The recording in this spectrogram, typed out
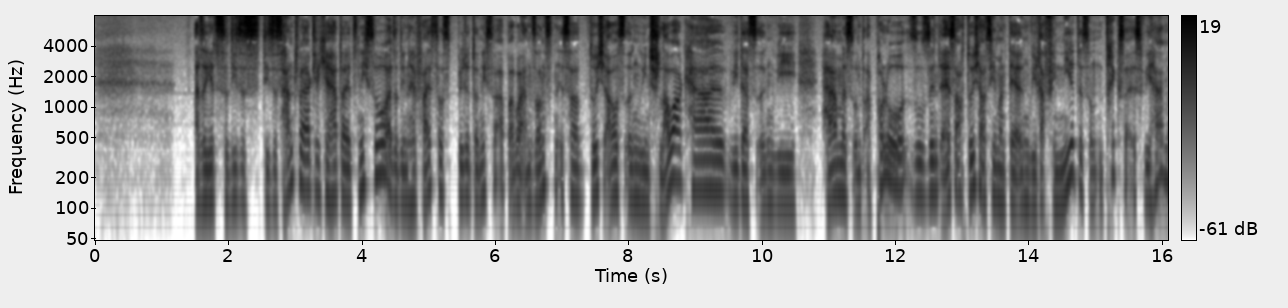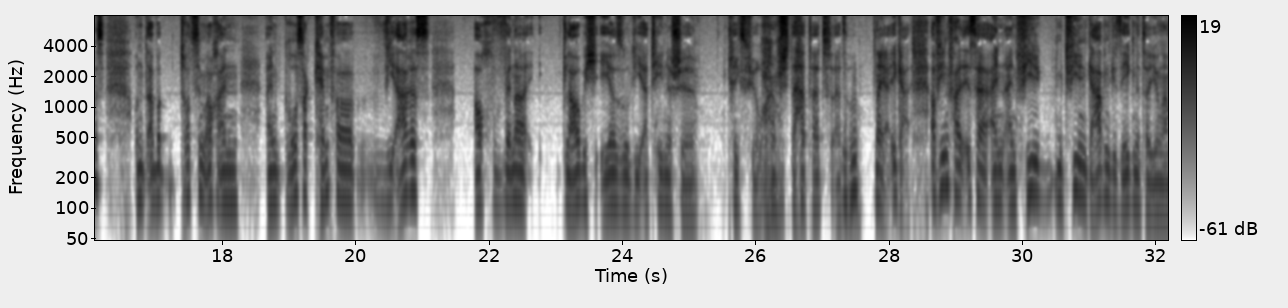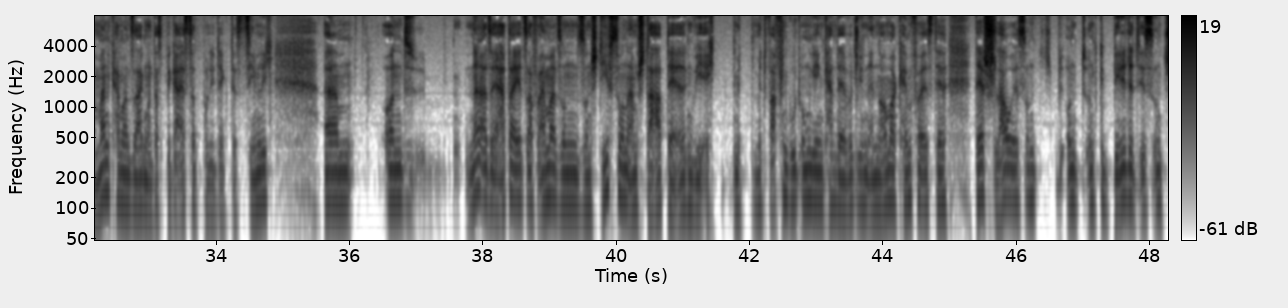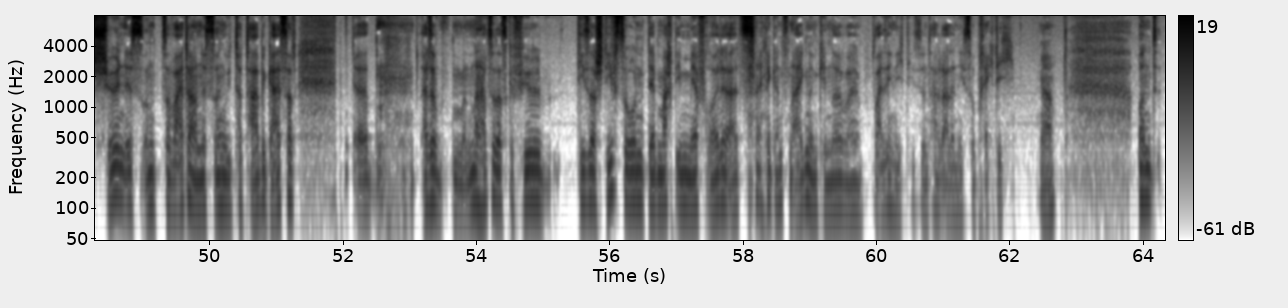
also jetzt so dieses, dieses Handwerkliche hat er jetzt nicht so, also den Hephaistos bildet er nicht so ab, aber ansonsten ist er durchaus irgendwie ein schlauer Kerl, wie das irgendwie Hermes und Apollo so sind. Er ist auch durchaus jemand, der irgendwie raffiniert ist und ein Trickser ist wie Hermes und aber trotzdem auch ein, ein großer Kämpfer wie Ares, auch wenn er, glaube ich, eher so die athenische Kriegsführung am Start hat. Also, mhm. naja, egal. Auf jeden Fall ist er ein, ein viel, mit vielen Gaben gesegneter junger Mann, kann man sagen, und das begeistert Polydektes ziemlich. Ähm, und ne, also er hat da jetzt auf einmal so einen, so einen Stiefsohn am Start, der irgendwie echt mit, mit Waffen gut umgehen kann, der wirklich ein enormer Kämpfer ist, der, der schlau ist und, und, und gebildet ist und schön ist und so weiter und ist irgendwie total begeistert. Äh, also man hat so das Gefühl, dieser Stiefsohn, der macht ihm mehr Freude als seine ganzen eigenen Kinder, weil, weiß ich nicht, die sind halt alle nicht so prächtig. Ja. Und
